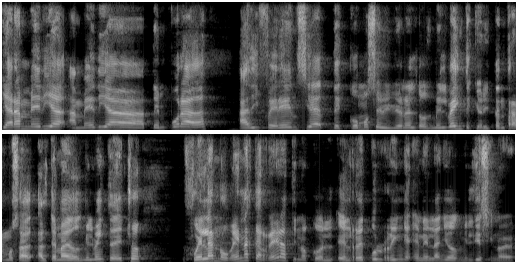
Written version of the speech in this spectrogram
ya era media a media temporada, a diferencia de cómo se vivió en el 2020, que ahorita entramos al tema de 2020. De hecho, fue la novena carrera, Tinoco, el, el Red Bull Ring en el año 2019.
